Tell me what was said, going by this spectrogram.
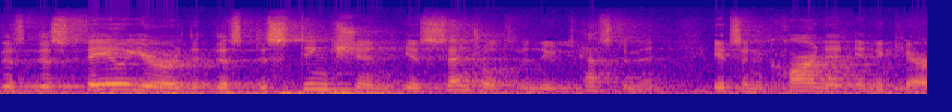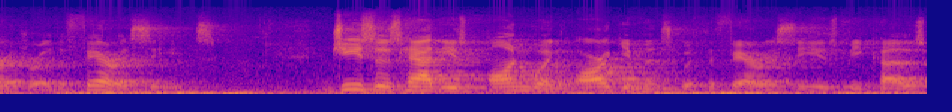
this, this failure, this distinction is central to the New Testament it's incarnate in the character of the Pharisees. Jesus had these ongoing arguments with the Pharisees because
